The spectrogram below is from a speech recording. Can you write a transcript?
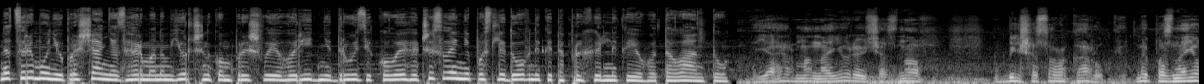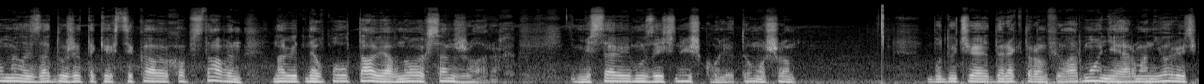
На церемонію прощання з Германом Юрченком прийшли його рідні, друзі, колеги, численні послідовники та прихильники його таланту. Я Германа Юрійовича знав більше 40 років. Ми познайомилися за дуже таких цікавих обставин, навіть не в Полтаві, а в Нових Санжарах, в місцевій музичній школі. Тому що, будучи директором філармонії, Герман Юрійович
